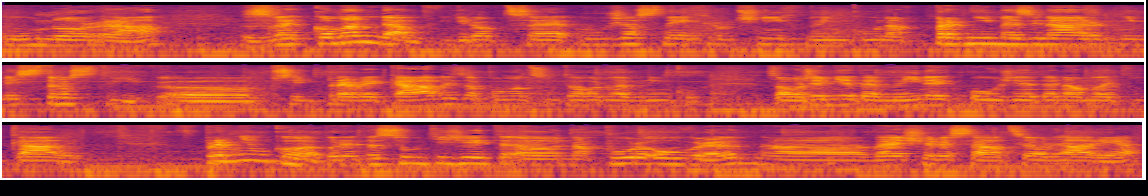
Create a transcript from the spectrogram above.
února zve komandant výrobce úžasných ručních mlínků na první mezinárodní mistrovství uh, při přípravě kávy za pomocí tohohle mlínku. Samozřejmě ten mlínek použijete na mletí kávy. Prvním kole budete soutěžit uh, na pour over na V60 od Haria.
